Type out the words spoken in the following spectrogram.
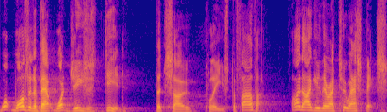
What was it about what Jesus did that so pleased the Father? I'd argue there are two aspects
